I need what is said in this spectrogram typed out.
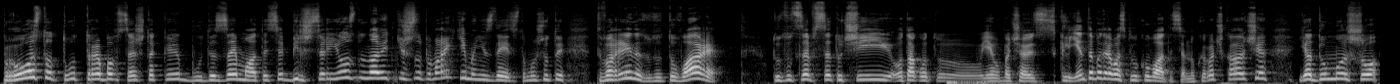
Просто тут треба все ж таки буде займатися більш серйозно, навіть ніж в супермаркеті, мені здається, тому що ти тварини, тут товари. Тут це все тут ще й отак, от, я вибачаюсь, з клієнтами треба спілкуватися. Ну, коротше кажучи, я думаю, що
